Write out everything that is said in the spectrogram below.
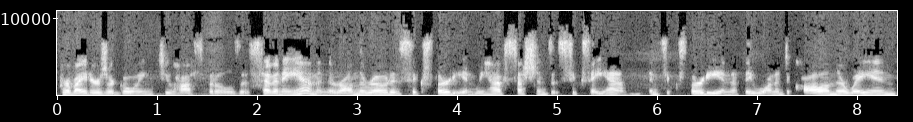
providers are going to hospitals at 7 a.m. and they're on the road at 6:30, and we have sessions at 6 a.m. and 6:30. And if they wanted to call on their way in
